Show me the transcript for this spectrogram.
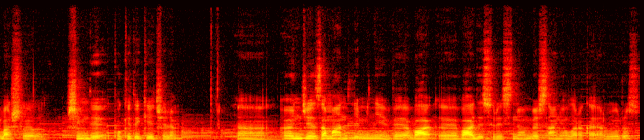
başlayalım. Şimdi Pocket'e geçelim. Ee, önce zaman dilimini ve e, vade süresini 15 saniye olarak ayarlıyoruz.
